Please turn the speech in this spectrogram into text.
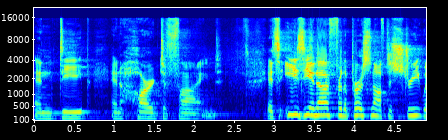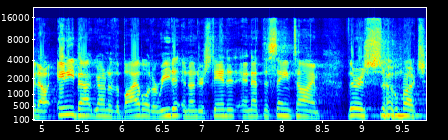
and deep and hard to find. It's easy enough for the person off the street without any background of the Bible to read it and understand it. And at the same time, there is so much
